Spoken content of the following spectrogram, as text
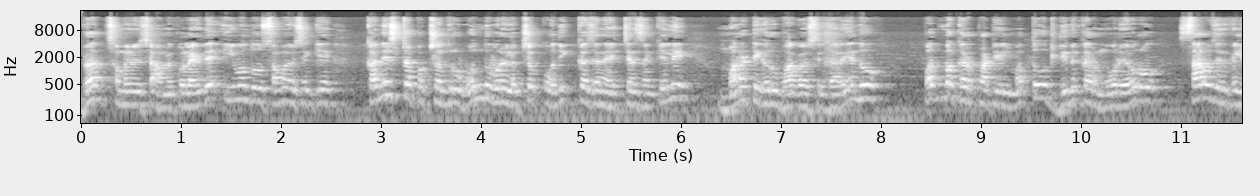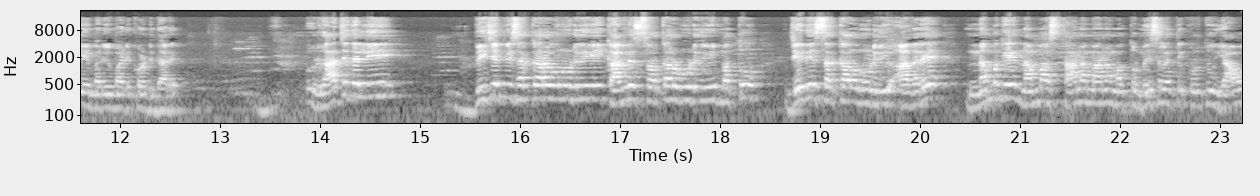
ಬೃಹತ್ ಸಮಾವೇಶ ಹಮ್ಮಿಕೊಳ್ಳಲಾಗಿದೆ ಈ ಒಂದು ಸಮಾವೇಶಕ್ಕೆ ಕನಿಷ್ಠ ಪಕ್ಷ ಅಂದರೂ ಒಂದೂವರೆ ಲಕ್ಷಕ್ಕೂ ಅಧಿಕ ಜನ ಹೆಚ್ಚಿನ ಸಂಖ್ಯೆಯಲ್ಲಿ ಮರಾಠಿಗರು ಭಾಗವಹಿಸಿದ್ದಾರೆ ಎಂದು ಪದ್ಮಕರ್ ಪಾಟೀಲ್ ಮತ್ತು ದಿನಕರ್ ಮೋರೆ ಅವರು ಸಾರ್ವಜನಿಕರಲ್ಲಿ ಮನವಿ ಮಾಡಿಕೊಂಡಿದ್ದಾರೆ. ರಾಜ್ಯದಲ್ಲಿ ಬಿಜೆಪಿ ಸರ್ಕಾರವು ನೋಡಿದೀವಿ, ಕಾಂಗ್ರೆಸ್ ಸರ್ಕಾರ ನೋಡಿದೀವಿ ಮತ್ತು ಜೆಡಿಎಸ್ ಸರ್ಕಾರ ನೋಡಿದೀವಿ. ಆದರೆ ನಮಗೆ ನಮ್ಮ ಸ್ಥಾನಮಾನ ಮತ್ತು ಮೀಸಲಾತಿ ಕುರಿತು ಯಾವ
